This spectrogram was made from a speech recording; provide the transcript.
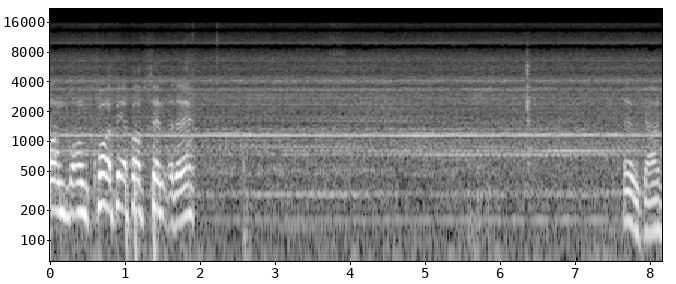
I'm, I'm quite a bit above centre there. There we go.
